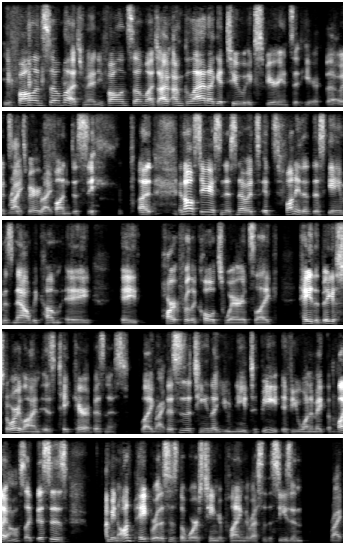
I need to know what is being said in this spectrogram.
You've fallen so much, man. You've fallen so much. I, I'm glad I get to experience it here, though. It's Right, it's very right. fun to see. but in all seriousness, no, it's it's funny that this game has now become a a part for the Colts where it's like, hey, the biggest storyline is take care of business. Like Right. this is a team that you need to beat if you want to make the Mhm. playoffs. Like this is, I mean, on paper, this is the worst team you're playing the rest of the season. Right.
